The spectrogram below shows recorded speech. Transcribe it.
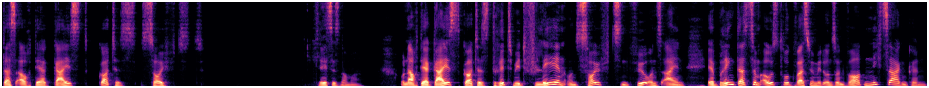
dass auch der Geist Gottes seufzt. Ich lese es nochmal. Und auch der Geist Gottes tritt mit Flehen und Seufzen für uns ein. Er bringt das zum Ausdruck, was wir mit unseren Worten nicht sagen können.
